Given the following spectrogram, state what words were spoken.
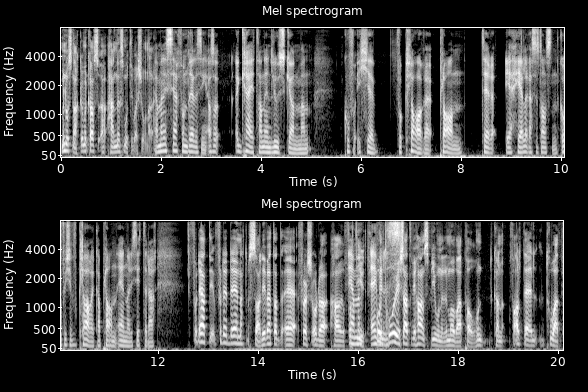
Men nå snakker vi om hva hennes motivasjoner er. Ja, men jeg ser fremdeles ingen Altså, greit, han er en loose gun, men hvorfor ikke forklare planen til hele resistansen? Hvorfor ikke forklare hva planen er når de sitter der? For det, de, for det, det jeg nettopp sa, de vet at eh, First Order har fått Ja, de ut. Hun vil tror jo ikke at vi har en spion, det må være Poe. Hun kan for alt det tro at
